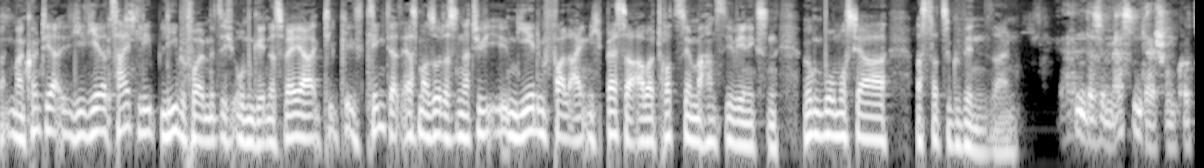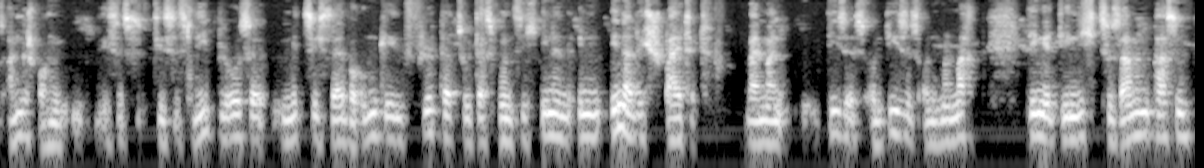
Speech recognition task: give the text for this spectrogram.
Man, man könnte ja jederzeit lieb, liebevoll mit sich umgehen. Das wäre ja, klingt jetzt erstmal so, das ist natürlich in jedem Fall eigentlich besser, aber trotzdem machen es die wenigsten. Irgendwo muss ja was dazu gewinnen sein. Wir hatten das im ersten Teil schon kurz angesprochen. Dieses, dieses lieblose mit sich selber umgehen führt dazu, dass man sich innen, in, innerlich spaltet weil man dieses und dieses und man macht Dinge, die nicht zusammenpassen.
